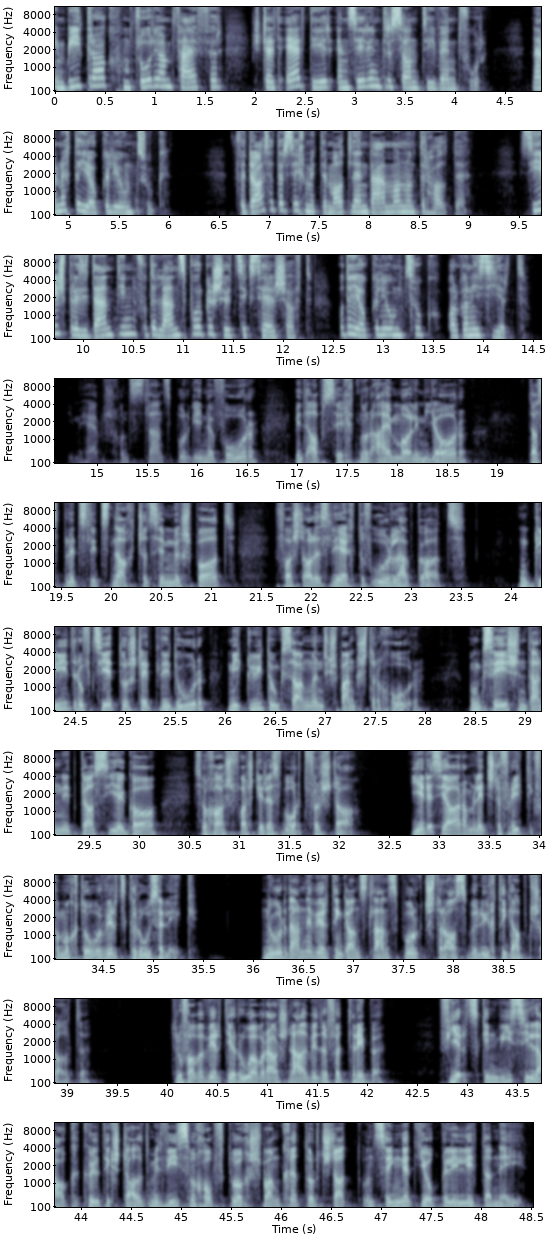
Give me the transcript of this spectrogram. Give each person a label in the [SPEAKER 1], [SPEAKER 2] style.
[SPEAKER 1] Im Beitrag von Florian Pfeiffer stellt er dir ein sehr interessantes Event vor, nämlich den Joggeli-Umzug. Für das hat er sich mit Madeleine Baumann unterhalten. Sie ist Präsidentin der Lenzburger Schützengesellschaft, die den Joggeli-Umzug organisiert.
[SPEAKER 2] Im Herbst kommt es Lenzburg Ihnen vor, mit Absicht nur einmal im Jahr, dass plötzlich die Nacht schon ziemlich spät fast alles Licht auf Urlaub geht. Und Glieder auf die Städtli durch, mit Leuten und Gesang und Gespensterchor und siehst ihn dann in die Gasse gehen, so kannst du fast jedes Wort verstehen. Jedes Jahr am letzten Freitag vom Oktober wird es gruselig. Nur dann wird in ganz Lenzburg die Strassenbeleuchtung abgeschaltet. Darauf wird die Ruhe aber auch schnell wieder vertrieben. 40 in weiße lagerkühlte Gestalt mit weißem Kopftuch schwanken durch die Stadt und singen die Joggeli-Litanei.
